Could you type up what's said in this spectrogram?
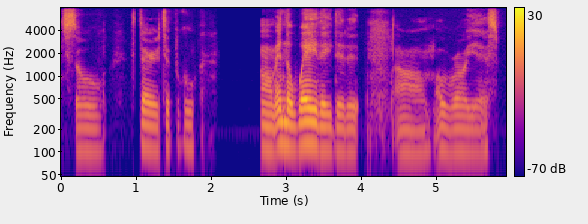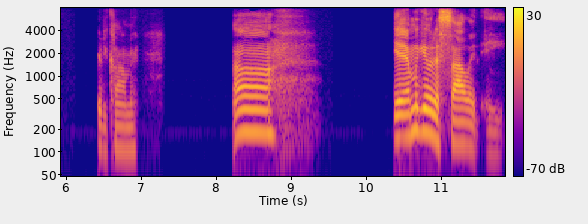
so stereotypical. Um, in the way they did it. Um, overall, yeah, it's pretty common. Uh, yeah, I'm gonna give it a solid eight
